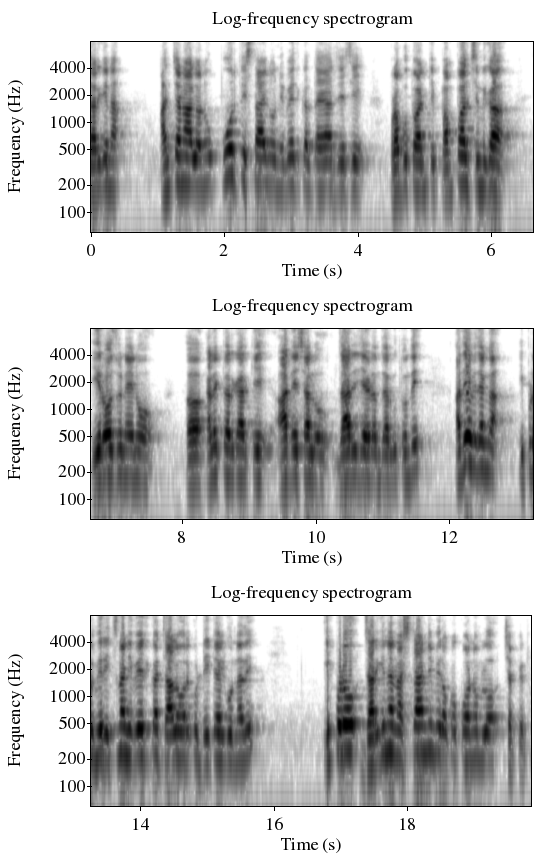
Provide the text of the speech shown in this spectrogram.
జరిగిన అంచనాలను పూర్తి స్థాయిలో నివేదికలు తయారు చేసి ప్రభుత్వానికి పంపాల్సిందిగా ఈరోజు నేను కలెక్టర్ గారికి ఆదేశాలు జారీ చేయడం జరుగుతుంది. అదేవిధంగా ఇప్పుడు మీరు ఇచ్చిన నివేదిక చాలా వరకు డీటెయిల్గా ఉన్నది. ఇప్పుడు జరిగిన నష్టాన్ని మీరు ఒక కోణంలో చెప్పారు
